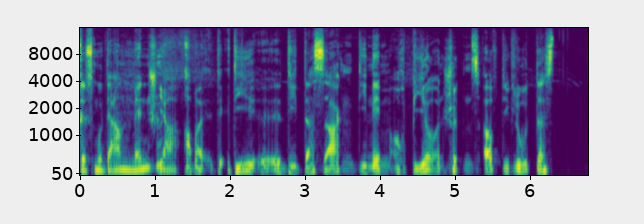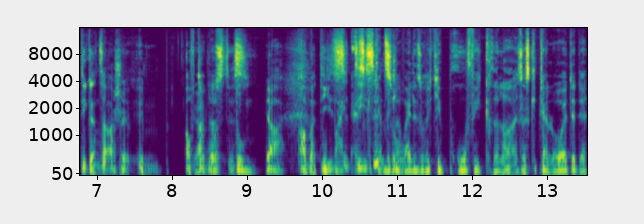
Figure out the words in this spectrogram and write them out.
des modernen Menschen. Ja, aber die, die, äh, die das sagen, die nehmen auch Bier und schütten es auf die Glut, dass die ganze Asche im, auf Ja, der Wurst ist ist. dumm. Ja, aber die, Wobei, sind- es die gibt ja sind so. mittlerweile so richtige Profi-Griller. Also es gibt ja Leute, der,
